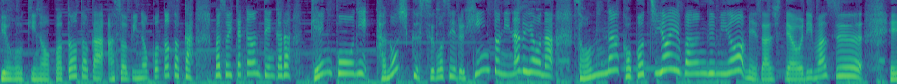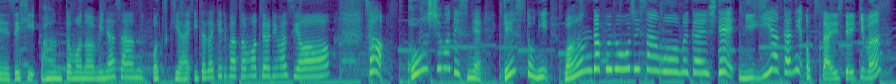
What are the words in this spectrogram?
病気のこととか遊びのこととか、まあ、そういった観点から健康に楽しく過ごせるヒントになるようなそんな心地よい番組を目指しております、えー、ぜひワン友の皆さんお付き合いいただければと思っておりますよ。さあ今週はですねゲストにワンダフルおじさんをお迎えして賑やかにお伝えしていきます「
